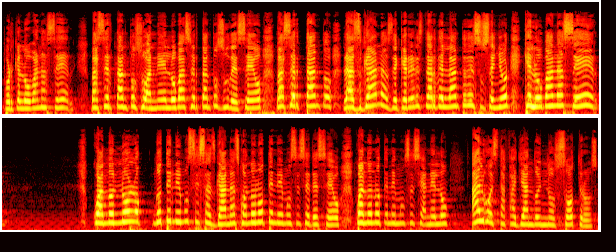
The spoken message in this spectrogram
Porque lo van a hacer. Va a ser tanto su anhelo, va a ser tanto su deseo, va a ser tanto las ganas de querer estar delante de su Señor que lo van a hacer. Cuando no, lo, no tenemos esas ganas, cuando no tenemos ese deseo, cuando no tenemos ese anhelo, algo está fallando en nosotros,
